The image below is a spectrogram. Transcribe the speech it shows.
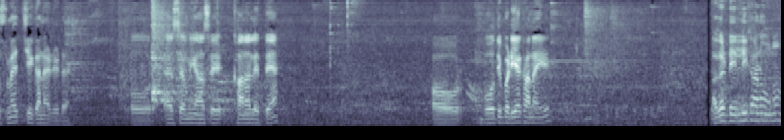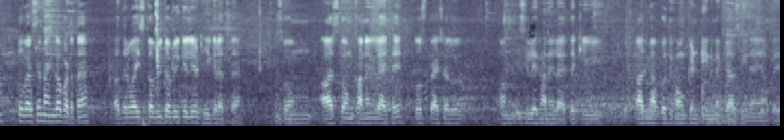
उसमें चिकन एडिड है। और ऐसे हम यहाँ से खाना लेते हैं। और बहुत ही बढ़िया खाना है ये। अगर डेली खाना हो ना तो वैसे महँगा पड़ता है। अदरवाइज़ कभी कभी के लिए ठीक रहता है। सो हम आज तो हम खाना नहीं लाए थे तो स्पेशल हम इसलिए खाने लाए थे कि आज मैं आपको दिखाऊँ कैंटीन में क्या सीन है यहाँ पे।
